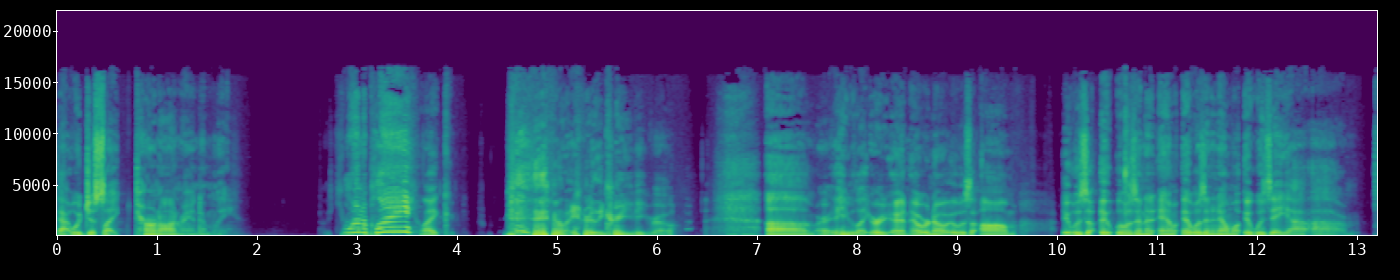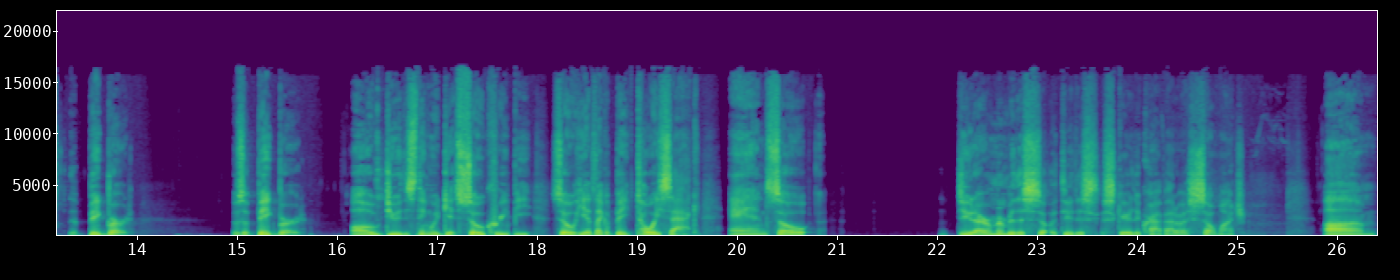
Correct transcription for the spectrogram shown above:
that would just like turn on randomly like you want to play like like really creepy, bro. Um, or he was like, or, or no, it was um, it was it wasn't an it wasn't an animal. It was a uh, um, the big bird. It was a big bird. Oh, dude, this thing would get so creepy. So he had like a big toy sack, and so, dude, I remember this. So, dude, this scared the crap out of us so much. Um,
